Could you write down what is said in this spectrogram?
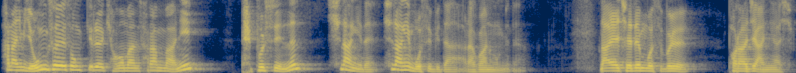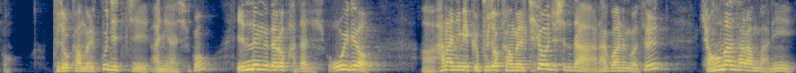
하나님의 용서의 손길을 경험한 사람만이 베풀 수 있는 신앙이 돼 신앙의 모습이다라고 하는 겁니다. 나의 죄된 모습을 벌하지 아니하시고 부족함을 꾸짖지 아니하시고 있는 그대로 받아주시고 오히려 아, 하나님이 그 부족함을 채워주신다라고 하는 것을 경험한 사람만이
